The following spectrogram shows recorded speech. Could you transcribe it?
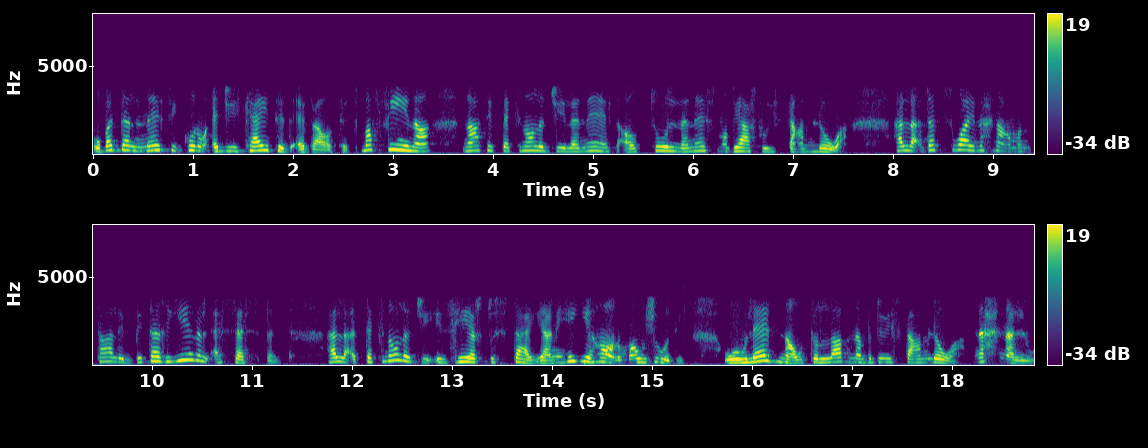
وبدها الناس يكونوا educated about it. ما فينا نعطي ال technology لناس أو tool لناس ما بيعرفوا يستعملوها. هلأ that's why نحن عم نطالب بتغيير ال assessment. هلأ ال technology is here to stay يعني هي هون موجودة واولادنا وطلابنا بده يستعملوها. نحن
